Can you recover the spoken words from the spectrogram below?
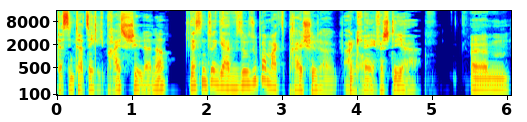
Das sind tatsächlich Preisschilder, ne? Das sind so, ja, so Supermarktpreisschilder. Genau. Okay, verstehe. Ähm,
